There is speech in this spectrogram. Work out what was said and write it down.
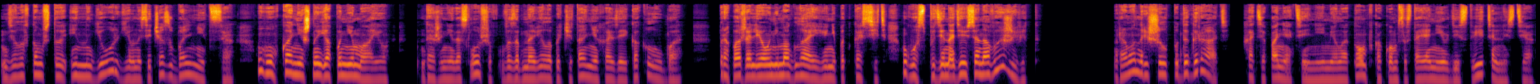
Дело в том, что Инна Георгиевна сейчас в больнице. О, конечно, я понимаю. Даже не дослушав, возобновила прочитание хозяйка клуба. Пропажа Лео не могла ее не подкосить. Господи, надеюсь, она выживет. Роман решил подыграть, хотя понятия не имел о том, в каком состоянии в действительности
